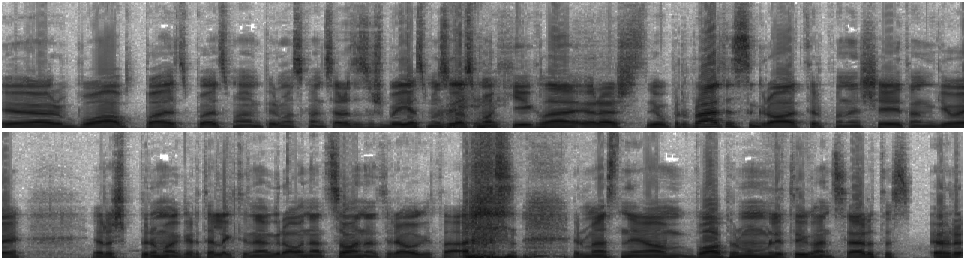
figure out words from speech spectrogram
Ir buvo pats, pats man pirmas koncertas, aš baigęs muzikos mokyklą ir aš jau pripratęs groti ir panašiai ten gyvai. Ir aš pirmą kartą elektrinę grau, net savo neturėjau gitaros. ir mes nuėjom, buvo pirmam lietuvių koncertas. Ir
